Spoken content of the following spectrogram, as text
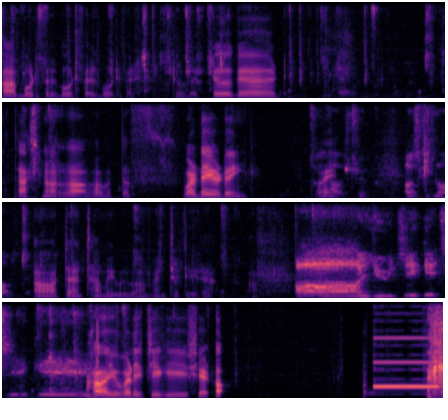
Ah, beautiful, beautiful, beautiful. Too good, too good. That's not lava. What the? F- what are you doing? Wait. that was true. I was just laughing. Oh, don't tell me we weren't meant to do that. Oh, you cheeky cheeky. Oh, you very cheeky shit. Oh,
